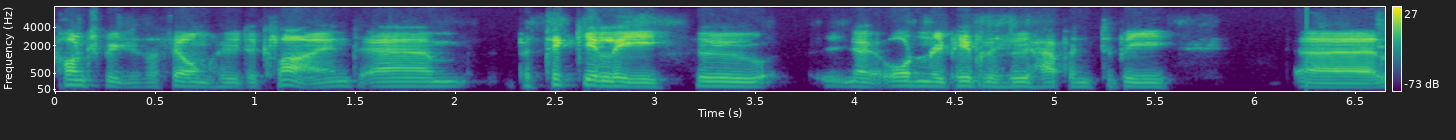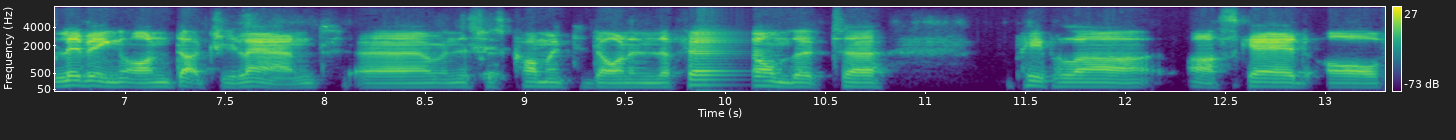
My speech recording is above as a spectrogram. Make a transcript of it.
contribute to the film who declined, um, particularly who you know ordinary people who happened to be uh, living on Duchy land, um, and this was commented on in the film that uh, people are are scared of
